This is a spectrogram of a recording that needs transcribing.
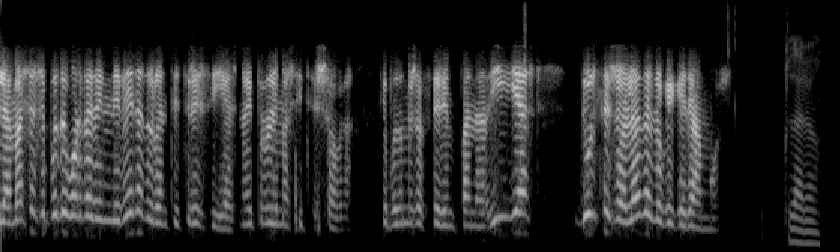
La masa se puede guardar en nevera durante tres días, no hay problema si te sobra. Que podemos hacer empanadillas, dulces o saladas, lo que queramos. Claro.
